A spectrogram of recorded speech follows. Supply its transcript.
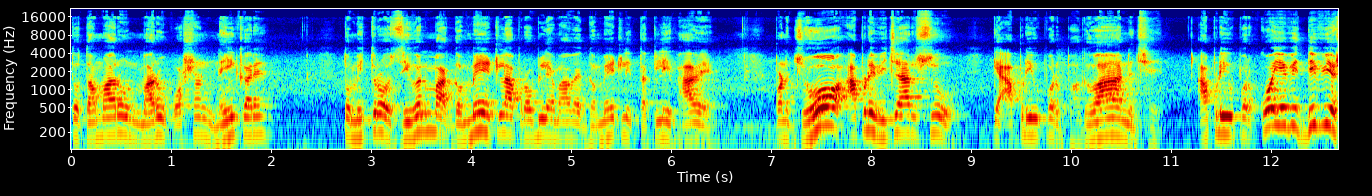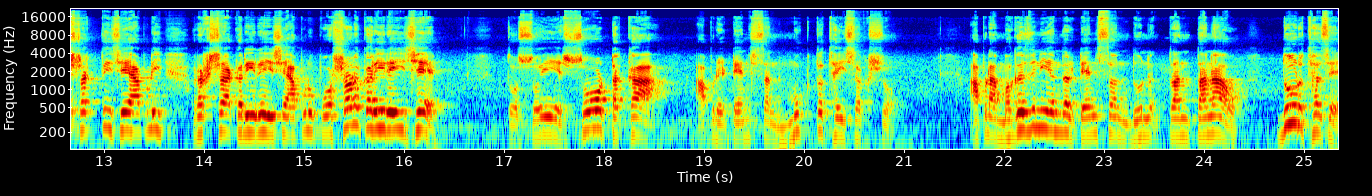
તો તમારું મારું પોષણ નહીં કરે? તો મિત્રો, જીવનમાં ગમે એટલા પ્રોબ્લેમ આવે, ગમે એટલી તકલીફ આવે, પણ જો આપણે વિચારશું કે આપણી ઉપર ભગવાન છે આપણી ઉપર કોઈ એવી દિવ્ય શક્તિ છે આપણી રક્ષા કરી રહી છે, આપણું પોષણ કરી રહી છે, તો સોએ સો ટકા આપણે ટેન્શન મુક્ત થઈ શકશો. આપણા મગજની અંદર ટેન્શન, દૂન- તન- તણાવ દૂર થશે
